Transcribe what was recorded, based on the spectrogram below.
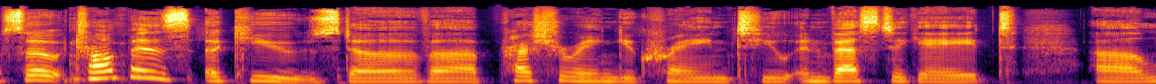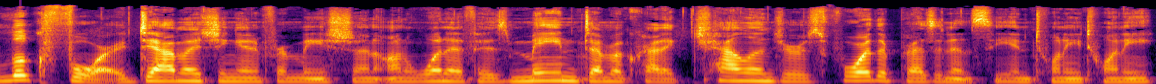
So Trump is accused of uh, pressuring Ukraine to investigate, uh, look for damaging information on one of his main Democratic challengers for the presidency in 2020,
